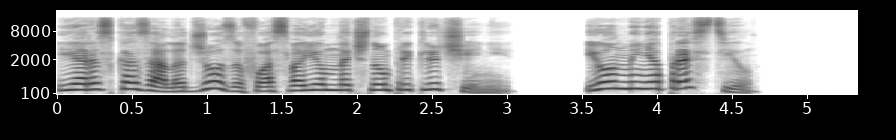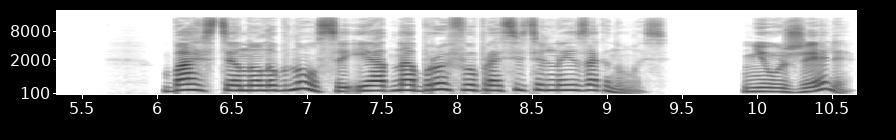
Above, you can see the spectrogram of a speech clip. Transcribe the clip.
я рассказала Джозефу о своем ночном приключении, и он меня простил». Бастиан улыбнулся, и одна бровь вопросительно изогнулась. «Неужели?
